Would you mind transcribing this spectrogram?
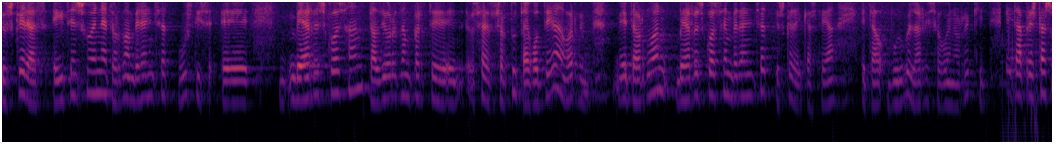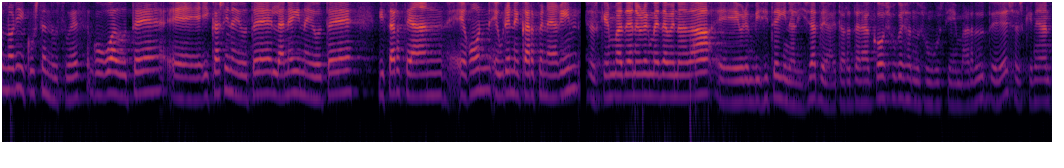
euskeraz egiten zuen eta orduan berarentzat guztiz e, beharrezkoa zen talde horretan parte, osea, sartuta egotea, bardin. eta orduan beharrezkoa zen berarentzat euskara ikastea eta buru belarri zegoen horrekin. Eta prestasun hori ikusten duzu, ez? Gogoa dute, e, ikasi nahi dute, lan egin nahi dute, gizartean egon euren ekarpena egin. Ezken batean euren nahi da bena da, e, euren bizite egin alizatea, eta horretarako zuk esan duzun guztia bar dute, ez? Ezkenean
